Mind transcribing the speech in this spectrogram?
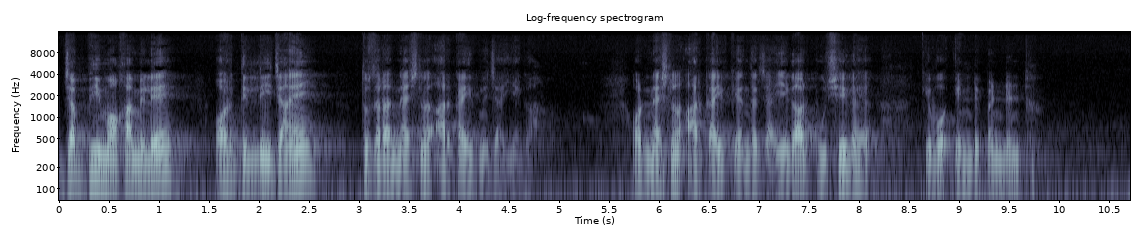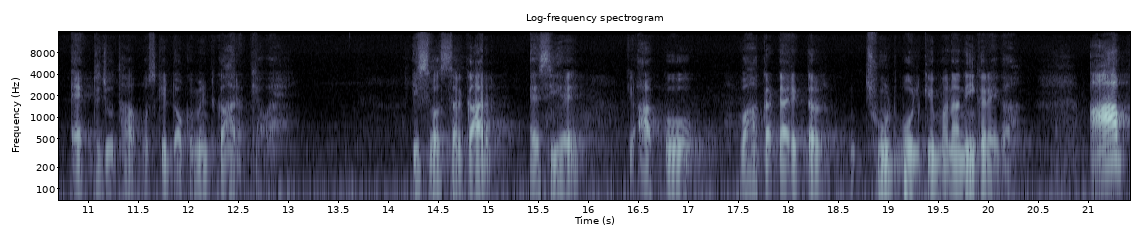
जब भी मौका मिले और दिल्ली जाएँ तो जरा नेशनल आर्काइव में जाइएगा। और नेशनल आर्काइव के अंदर जाइएगा और पूछिएगा कि वो इंडिपेंडेंट एक्ट जो था, उसके डॉक्यूमेंट कहाँ रखे हुए हैं। इस वक्त सरकार ऐसी है कि आपको वहाँ का डायरेक्टर झूठ बोल के मना नहीं करेगा। आप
